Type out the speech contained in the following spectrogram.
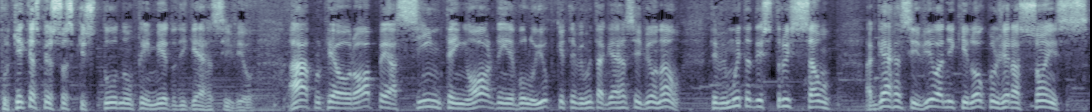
Por que, que as pessoas que estudam têm medo de guerra civil? Ah, porque a Europa é assim, tem ordem, evoluiu porque teve muita guerra civil. Não, teve muita destruição. A guerra civil aniquilou com gerações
